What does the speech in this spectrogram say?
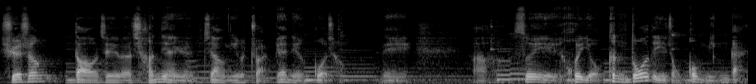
学生到这个成年人这样的一个转变的一个过程。那啊，所以会有更多的一种共鸣感，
